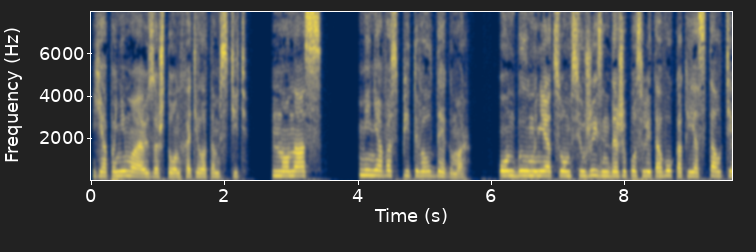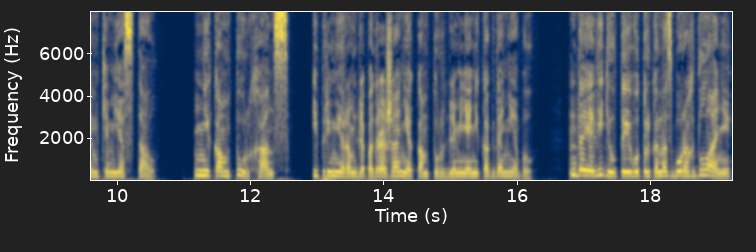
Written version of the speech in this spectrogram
«Я понимаю, за что он хотел отомстить. Но нас... Меня воспитывал Дегмар. Он был мне отцом всю жизнь, даже после того, как я стал тем, кем я стал. Не Камтур, Ханс. И примером для подражания Камтур для меня никогда не был. Да я видел-то его только на сборах длани,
